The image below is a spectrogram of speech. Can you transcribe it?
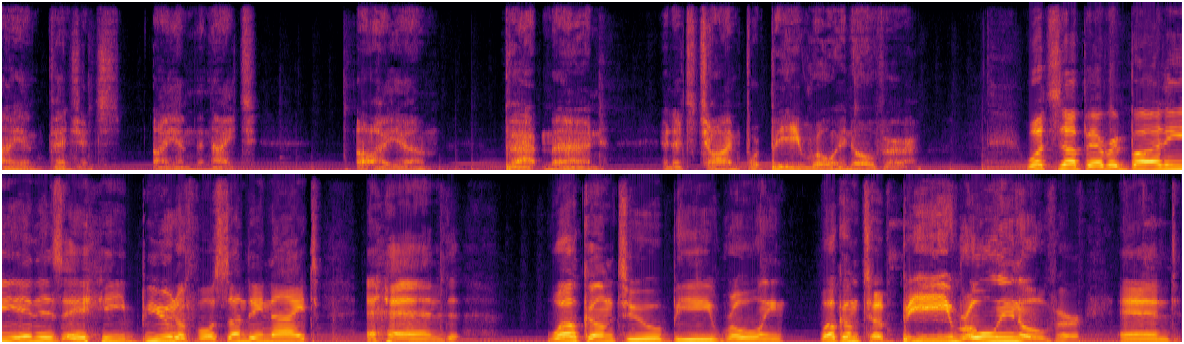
I am vengeance. I am the night. I am Batman. And it's time for B rolling over. What's up, everybody? It is a beautiful Sunday night, and welcome to B rolling. Welcome to B rolling over, and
